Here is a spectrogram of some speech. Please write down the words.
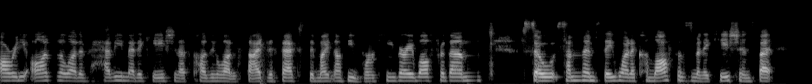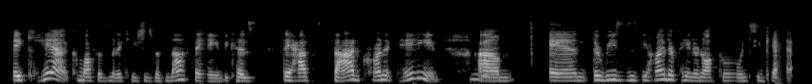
already on a lot of heavy medication that's causing a lot of side effects. They might not be working very well for them. So sometimes they want to come off those medications, but they can't come off those medications with nothing because they have bad chronic pain. Yeah. Um, and the reasons behind their pain are not going to get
